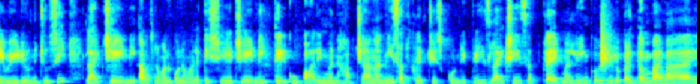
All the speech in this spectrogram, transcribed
ఈ వీడియోని చూసి లైక్ చేయండి అవసరం అనుకున్న వాళ్ళకి షేర్ చేయండి. Telugu all in one hub ఛానల్ని సబ్స్క్రైబ్ చేసుకోండి. Please like share subscribe. మళ్ళీ ఇంకో వీడియోలో కలుద్దాం. Bye bye.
